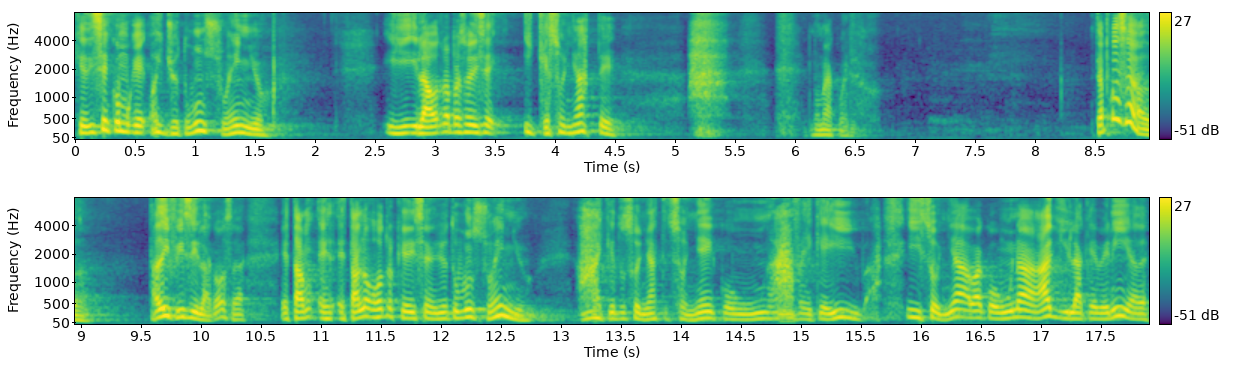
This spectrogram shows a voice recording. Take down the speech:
Que dice como que, ay, yo tuve un sueño. Y la otra persona dice, ¿y qué soñaste? Ah, no me acuerdo. ¿Te ha pasado? Está difícil la cosa. Están, están los otros que dicen, yo tuve un sueño. Ay, que tú soñaste, soñé con un ave que iba y soñaba con una águila que venía.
